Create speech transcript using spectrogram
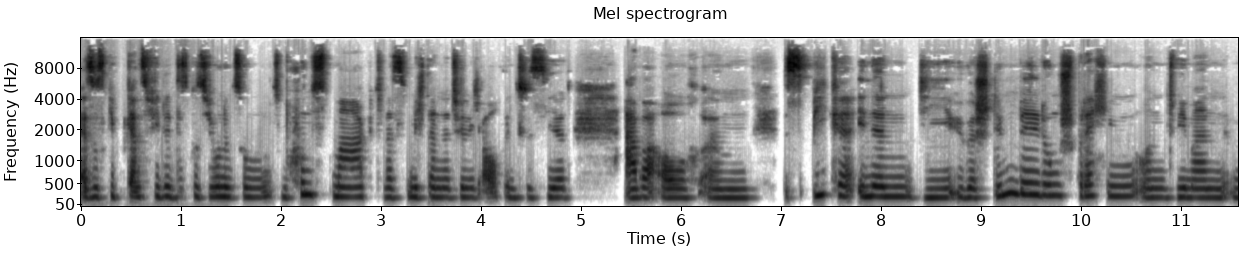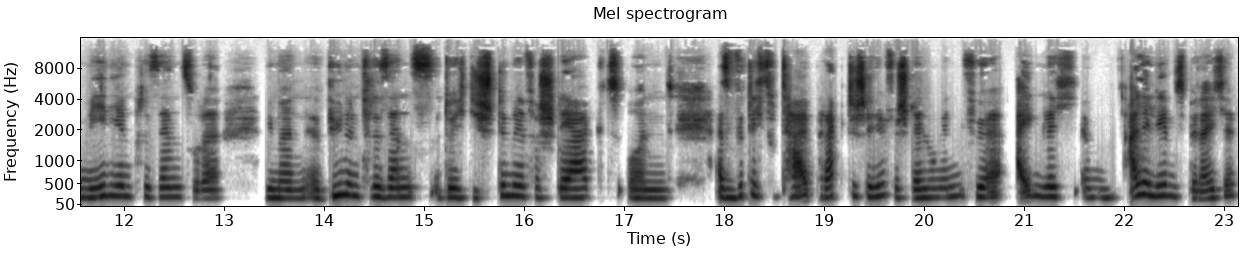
also es gibt ganz viele Diskussionen zum, zum Kunstmarkt, was mich dann natürlich auch interessiert, aber auch ähm, SpeakerInnen, die über Stimmbildung sprechen und wie man Medienpräsenz oder wie man äh, Bühnenpräsenz durch die Stimme verstärkt und also wirklich total praktische Hilfestellungen für eigentlich ähm, alle Lebensbereiche.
